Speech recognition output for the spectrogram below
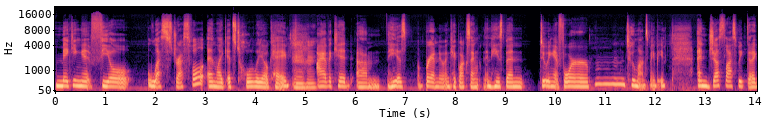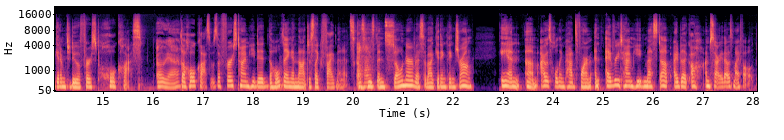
making it feel less stressful and like it's totally okay. I have a kid, um, he is brand new in kickboxing and he's been doing it for mm, two months maybe. And just last week did I get him to do a first whole class Oh yeah. the whole class. It was the first time he did the whole thing and not just like five minutes because he's been so nervous about getting things wrong. And um, I was holding pads for him. And every time he'd messed up, I'd be like, oh, I'm sorry, that was my fault.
